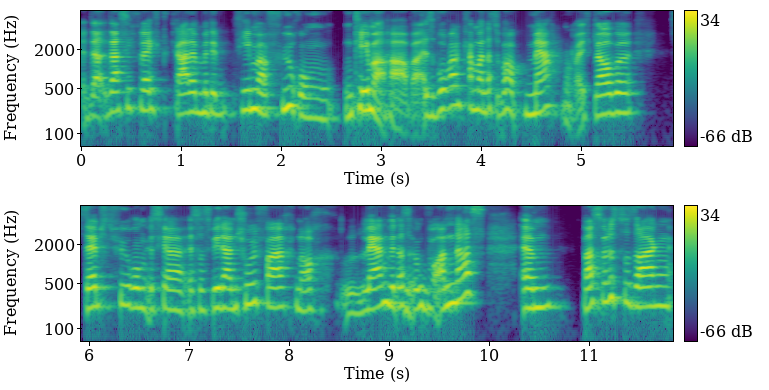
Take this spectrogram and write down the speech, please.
da, dass ich vielleicht gerade mit dem Thema Führung ein Thema habe? Also woran kann man das überhaupt merken? Weil ich glaube, Selbstführung ist ja, ist es weder ein Schulfach noch lernen wir das irgendwo anders. Ähm, was würdest du sagen?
